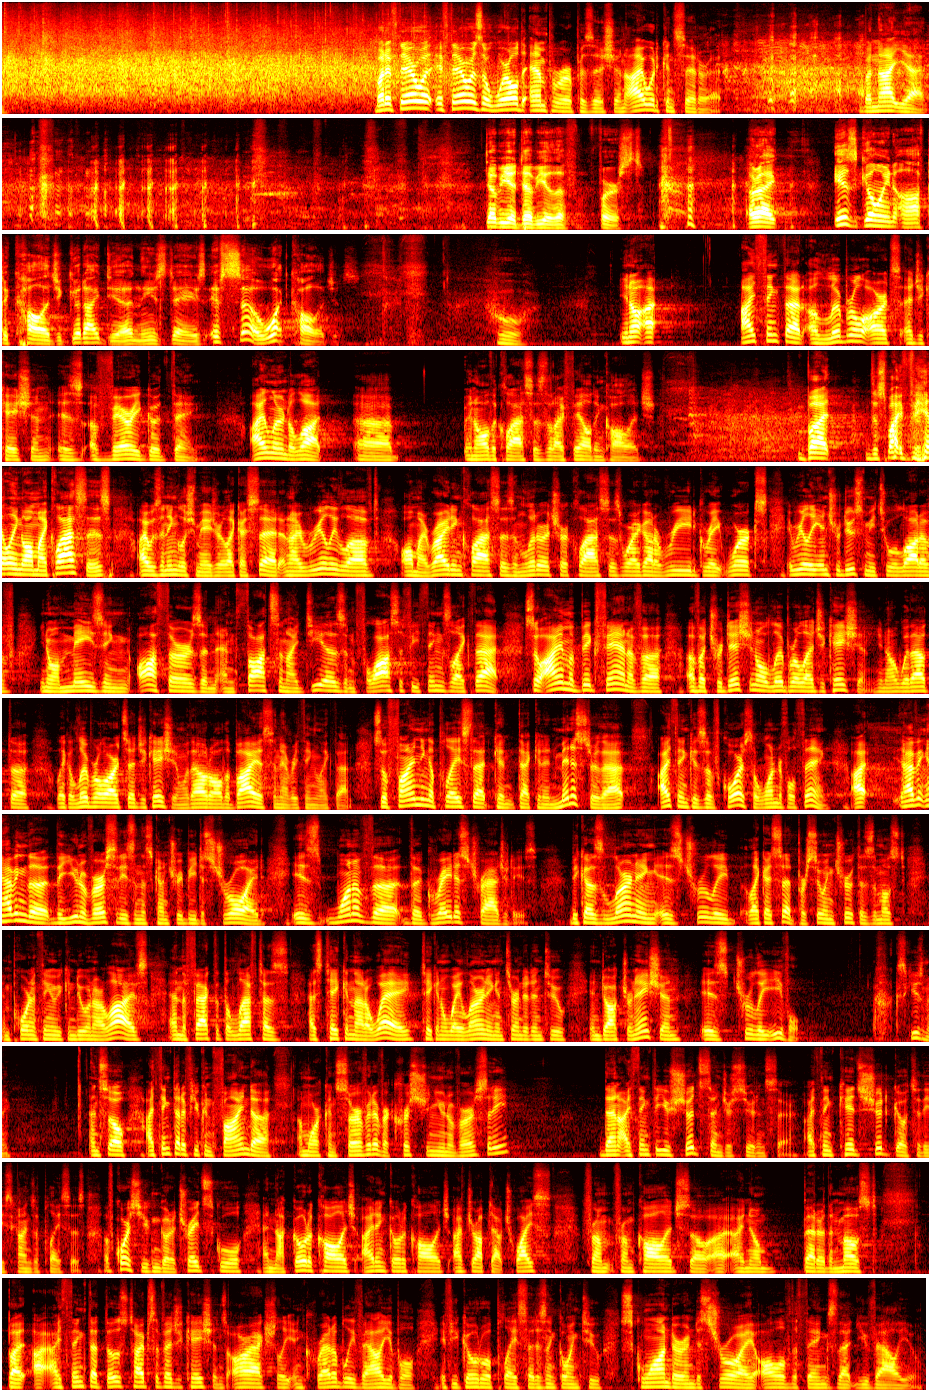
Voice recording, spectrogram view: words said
But if there, was, if there was a world emperor position, I would consider it. but not yet. WW the first. All right. Is going off to college a good idea in these days? If so, what colleges? Whew. You know, I, I think that a liberal arts education is a very good thing. I learned a lot uh, in all the classes that I failed in college. but despite failing all my classes, I was an English major, like I said, and I really loved all my writing classes and literature classes where I got to read great works. It really introduced me to a lot of you know, amazing authors and, and thoughts and ideas and philosophy, things like that. So I am a big fan of a, of a traditional liberal education, you know, without the, like a liberal arts education, without all the bias and everything like that. So finding a place that can, that can administer that, I think is, of course, a wonderful thing. I, having, having the, the universities in this country be destroyed is one of the, the greatest tragedies because learning is truly, like I said, pursuing truth is the most important thing we can do in our lives. And the fact that the left has, has taken that away, taken away learning and turned it into indoctrination, is truly evil. Excuse me. And so I think that if you can find a, a more conservative or Christian university, then I think that you should send your students there. I think kids should go to these kinds of places. Of course, you can go to trade school and not go to college. I didn't go to college. I've dropped out twice from, from college, so I, I know better than most. But I, I think that those types of educations are actually incredibly valuable if you go to a place that isn't going to squander and destroy all of the things that you value.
